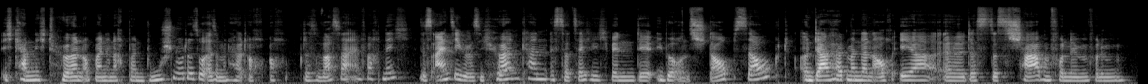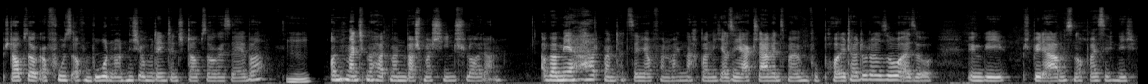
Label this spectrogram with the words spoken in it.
Ich kann nicht hören, ob meine Nachbarn duschen oder so. Also man hört auch, auch das Wasser einfach nicht. Das Einzige, was ich hören kann, ist tatsächlich, wenn der über uns Staub saugt. Und da hört man dann auch eher äh, das, das Schaben von dem, von dem Staubsaugerfuß auf dem Boden und nicht unbedingt den Staubsauger selber. Mhm. Und manchmal hört man Waschmaschinen schleudern. Aber mehr hört man tatsächlich auch von meinen Nachbarn nicht. Also ja, klar, wenn es mal irgendwo poltert oder so, also irgendwie spät abends noch, weiß ich nicht,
